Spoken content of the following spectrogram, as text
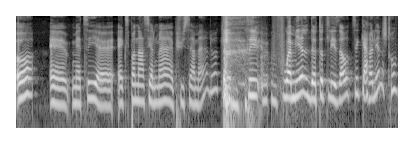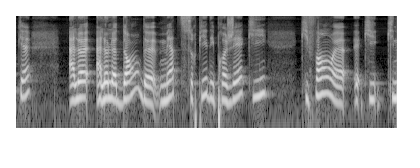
a, euh, mais tu sais, euh, exponentiellement puissamment, là, que, tu sais, fois mille de toutes les autres. Tu sais, Caroline, je trouve que elle a, elle a le don de mettre sur pied des projets qui qui font, euh, euh, qui, qui,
